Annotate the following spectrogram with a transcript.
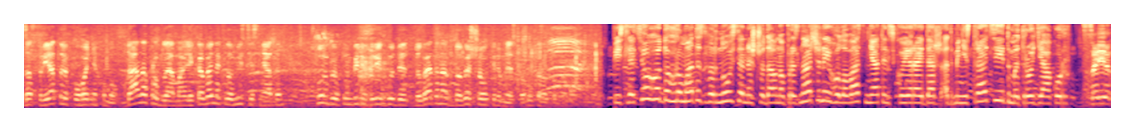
за сприятливих погодних умов. Дана проблема, яка виникла в місті Снятин, служби автомобільних доріг буде доведена до вищого керівництва Укравтодору. Після цього до громади звернувся нещодавно призначений голова Снятинської райдержадміністрації Дмитро Дякур. Це є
